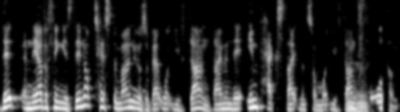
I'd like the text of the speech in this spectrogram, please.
That and the other thing is they're not testimonials about what you've done, Damon. They're impact statements on what you've done mm-hmm. for them.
